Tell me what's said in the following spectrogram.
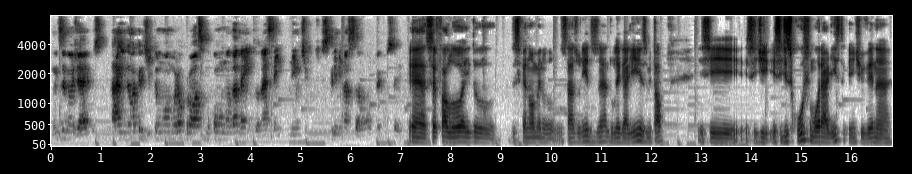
muitos evangélicos ainda não acreditam no amor ao próximo como um mandamento, né? Sem nenhum tipo de discriminação ou preconceito. É, você falou aí do, desse fenômeno nos Estados Unidos, né? Do legalismo e tal esse, esse, esse discurso moralista que a gente vê na,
